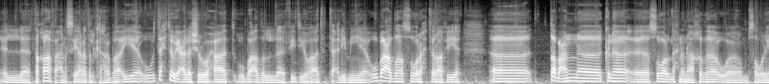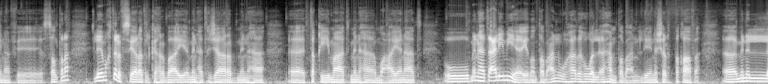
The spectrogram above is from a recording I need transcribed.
والثقافة عن السيارات الكهربائية وتحتوي على شروحات وبعض الفيديوهات التعليمية وبعضها صور احترافية. آه، طبعا آه، كلها آه، صور نحن ناخذها ومصورينها في السلطنة لمختلف السيارات الكهربائية منها تجارب منها آه، تقييمات منها معاينات ومنها تعليمية أيضا طبعا وهذا هو الأهم طبعا لنشر الثقافة. آه، من ال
